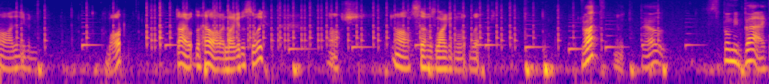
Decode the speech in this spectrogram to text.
Oh, I didn't even. What? Die, what the hell? Are I lagging or something? Oh, sh. Oh, server's lagging a little bit. What? The hell? Spun me back.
